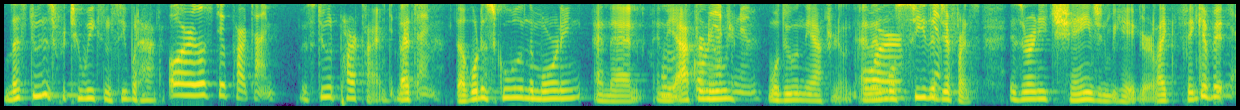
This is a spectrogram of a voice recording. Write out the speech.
let's do this for two weeks and see what happens. Or, or let's do part time. let's do it part time. Let's part-time. they'll go to school in the morning and then in the Homeschool in the afternoon, afternoon. we'll do it in the afternoon. And then we'll see the yep. difference. Is there any change in behavior? Like think of it Yep.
